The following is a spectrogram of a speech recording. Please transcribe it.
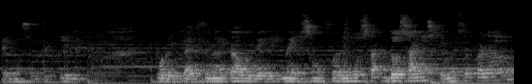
que no son pequeñas, porque al fin y al cabo yo dije, son, fueron dos, dos años que me he separado,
